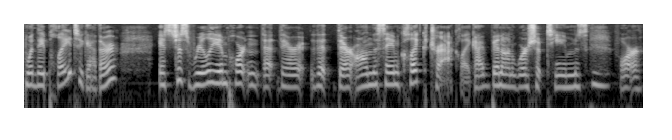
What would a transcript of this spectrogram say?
when they play together it's just really important that they're that they're on the same click track. Like I've been on worship teams mm. for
